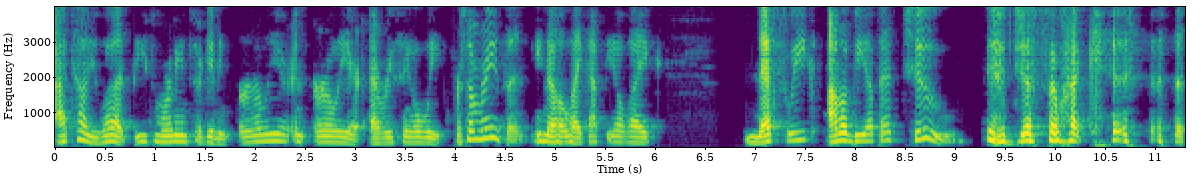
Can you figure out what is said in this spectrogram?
I tell you what, these mornings are getting earlier and earlier every single week for some reason. You know, like I feel like next week I'm going to be up at two just so I can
